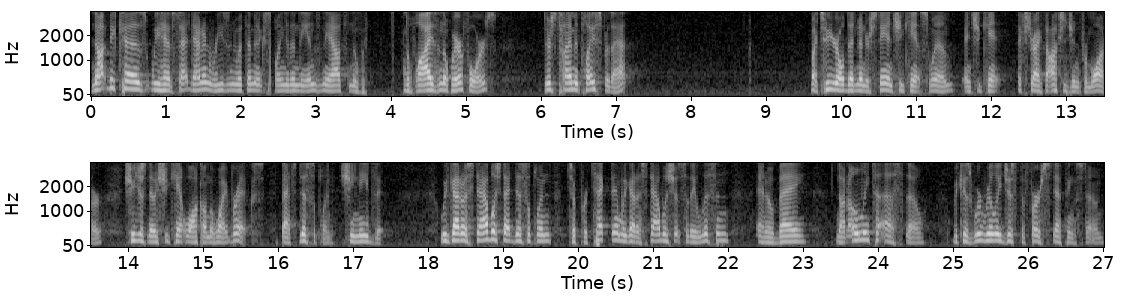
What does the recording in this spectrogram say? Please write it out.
not because we have sat down and reasoned with them and explained to them the ins and the outs and the, the whys and the wherefores. There's time and place for that. My two year old doesn't understand she can't swim and she can't extract oxygen from water. She just knows she can't walk on the white bricks. That's discipline. She needs it. We've got to establish that discipline to protect them. We've got to establish it so they listen and obey not only to us, though, because we're really just the first stepping stone.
